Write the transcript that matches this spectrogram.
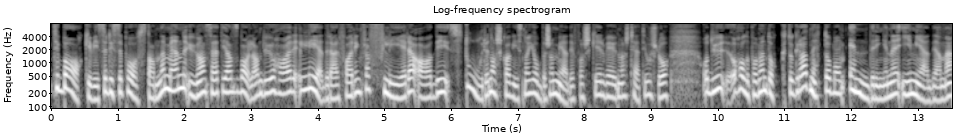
tilbakeviser disse påstandene, men uansett, Jens Barland, du har ledererfaring fra flere av de store norske avisene og jobber som medieforsker ved Universitetet i Oslo. Og du holder på med en doktorgrad nettopp om endringene i mediene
